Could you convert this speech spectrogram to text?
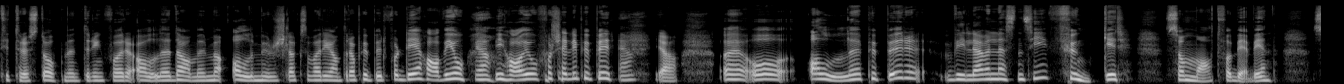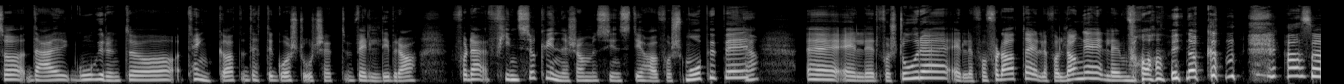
til trøst og oppmuntring for alle damer med alle mulige slags varianter av pupper, for det har vi jo. Ja. Vi har jo forskjellige pupper. Ja. Ja. Eh, Og alle pupper, vil jeg vel nesten si, funker som mat for babyen. Så det er god grunn til å tenke at dette går stort sett veldig bra. For det fins jo kvinner som syns de har for små pupper. Ja. Eh, Eller for store, eller for flate, eller for lange, eller hva vi nå kan. Altså,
